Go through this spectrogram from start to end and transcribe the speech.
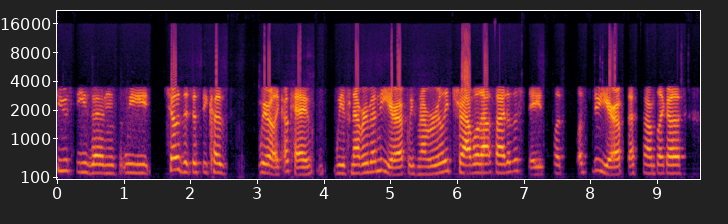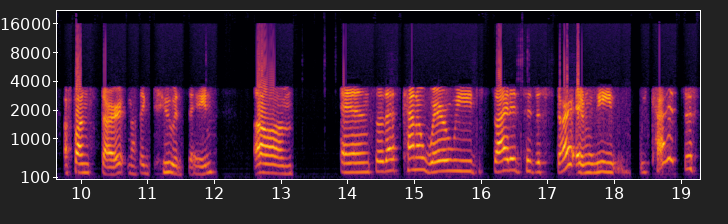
two seasons we chose it just because we were like, okay, we've never been to Europe, we've never really traveled outside of the states. Let's let's do Europe. That sounds like a a fun start, nothing too insane. Um, and so that's kind of where we decided to just start, and we we kind of just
